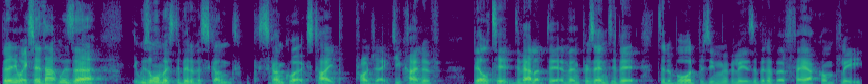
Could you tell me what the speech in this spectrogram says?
But anyway, so that was a, it was almost a bit of a skunk skunkworks type project. You kind of built it, developed it, and then presented it to the board, presumably as a bit of a fait accompli.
